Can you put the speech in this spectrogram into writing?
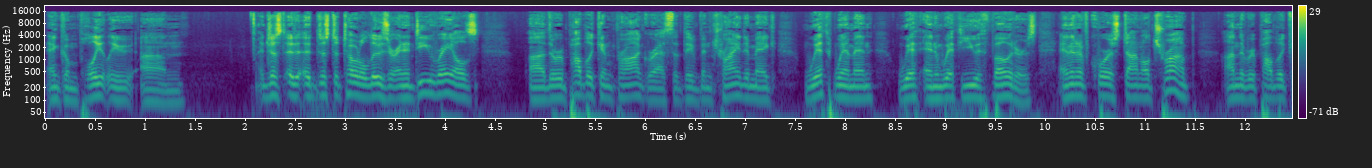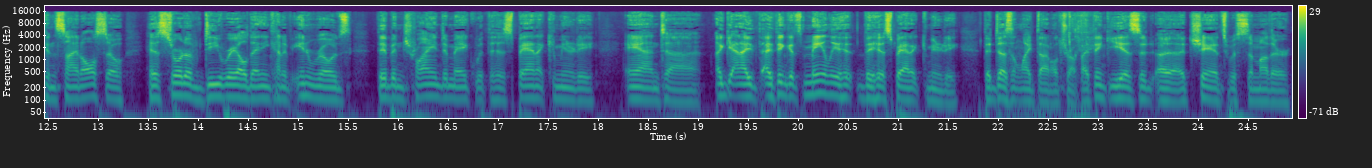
and completely um, just a, a- just a total loser, and it derails. Uh, the Republican progress that they've been trying to make with women, with and with youth voters, and then of course Donald Trump on the Republican side also has sort of derailed any kind of inroads they've been trying to make with the Hispanic community. And uh, again, I, I think it's mainly the Hispanic community that doesn't like Donald Trump. I think he has a, a chance with some other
